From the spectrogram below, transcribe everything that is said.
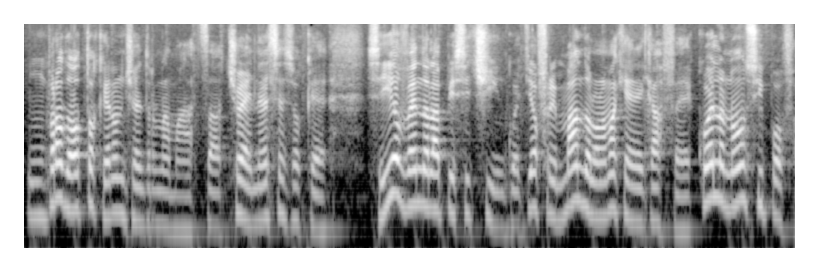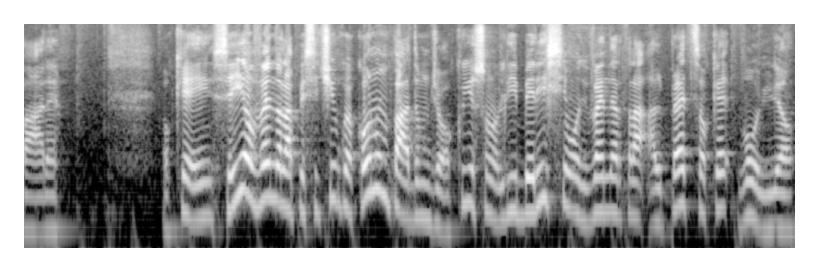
un prodotto che non c'entra una mazza. Cioè, nel senso che se io vendo la PS5 e ti offro in bundle una macchina del caffè, quello non si può fare. Ok? Se io vendo la PS5 con un pad un gioco, io sono liberissimo di vendertela al prezzo che voglio.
